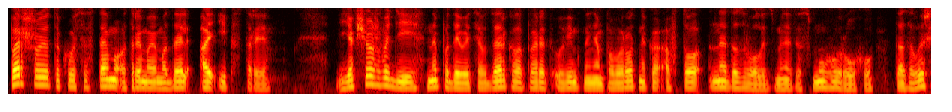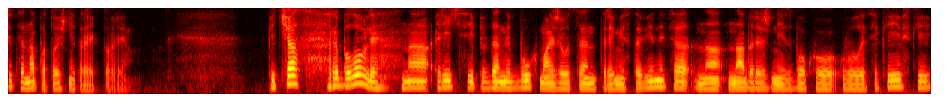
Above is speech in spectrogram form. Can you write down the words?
Першою таку систему отримує модель iX3. Якщо ж водій не подивиться в дзеркало перед увімкненням поворотника, авто не дозволить змінити смугу руху та залишиться на поточній траєкторії. Під час риболовлі на річці Південний Буг, майже у центрі міста Вінниця, на набережній з боку вулиці Київській,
